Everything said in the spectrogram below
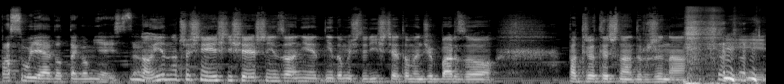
pasuje do tego miejsca. No i jednocześnie, jeśli się jeszcze nie, nie, nie domyśliliście, to będzie bardzo patriotyczna drużyna. I...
